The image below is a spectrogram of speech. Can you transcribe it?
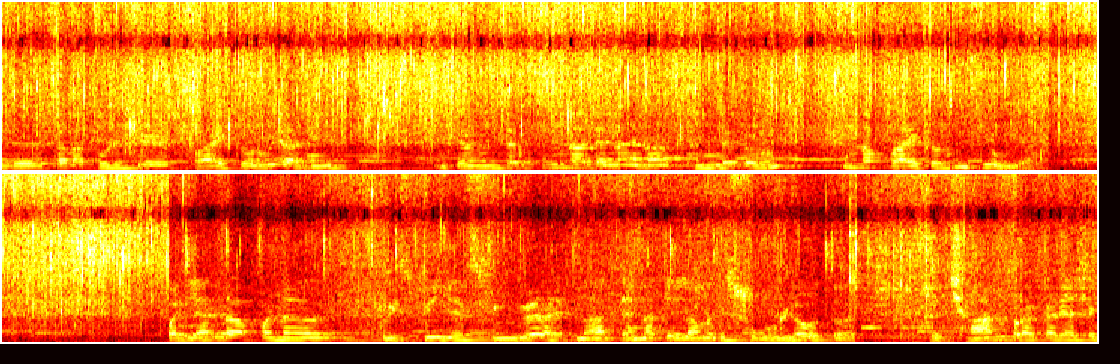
तर चला थोडेसे फ्राय करूया आधी. आणि त्यानंतर पुन्हा त्यांना आहे ना थंड करून पुन्हा फ्राय करून घेऊया. पहिल्यांदा आपण क्रिस्पी जे फिंगर आहेत ना त्यांना तेलामध्ये सोडलं होतं. तर छान प्रकारे असे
